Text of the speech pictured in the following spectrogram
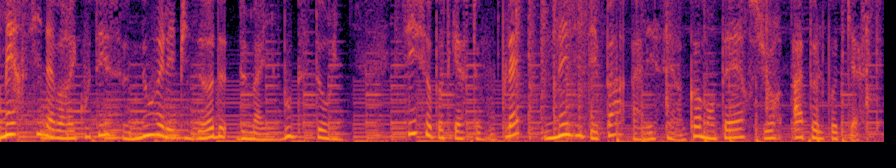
Merci d'avoir écouté ce nouvel épisode de My Boob Story. Si ce podcast vous plaît, n'hésitez pas à laisser un commentaire sur Apple Podcast.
